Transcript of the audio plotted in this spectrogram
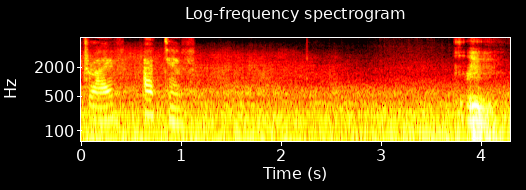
drive active.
